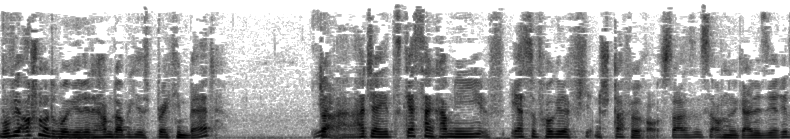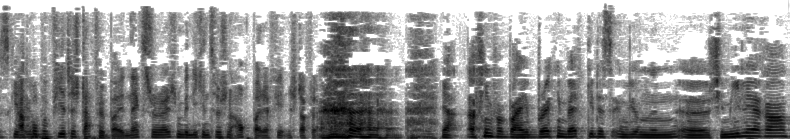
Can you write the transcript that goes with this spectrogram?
Wo wir auch schon mal drüber geredet haben, glaube ich, ist Breaking Bad. Da hat ja jetzt gestern kam die erste Folge der vierten Staffel raus. Das ist auch eine geile Serie. Das geht Apropos vierte Staffel, bei Next Generation bin ich inzwischen auch bei der vierten Staffel. Ja, auf jeden Fall bei Breaking Bad geht es irgendwie um einen äh, Chemielehrer,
